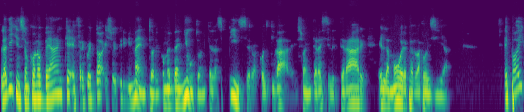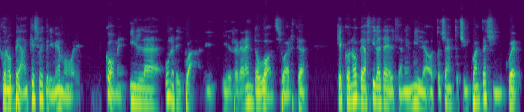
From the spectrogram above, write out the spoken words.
la Dickinson conobbe anche e frequentò i suoi primi mentori, come Ben Newton, che la spinsero a coltivare i suoi interessi letterari e l'amore per la poesia. E poi conobbe anche i suoi primi amori come il, uno dei quali, il reverendo Wadsworth, che conobbe a Filadelfia nel 1855,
